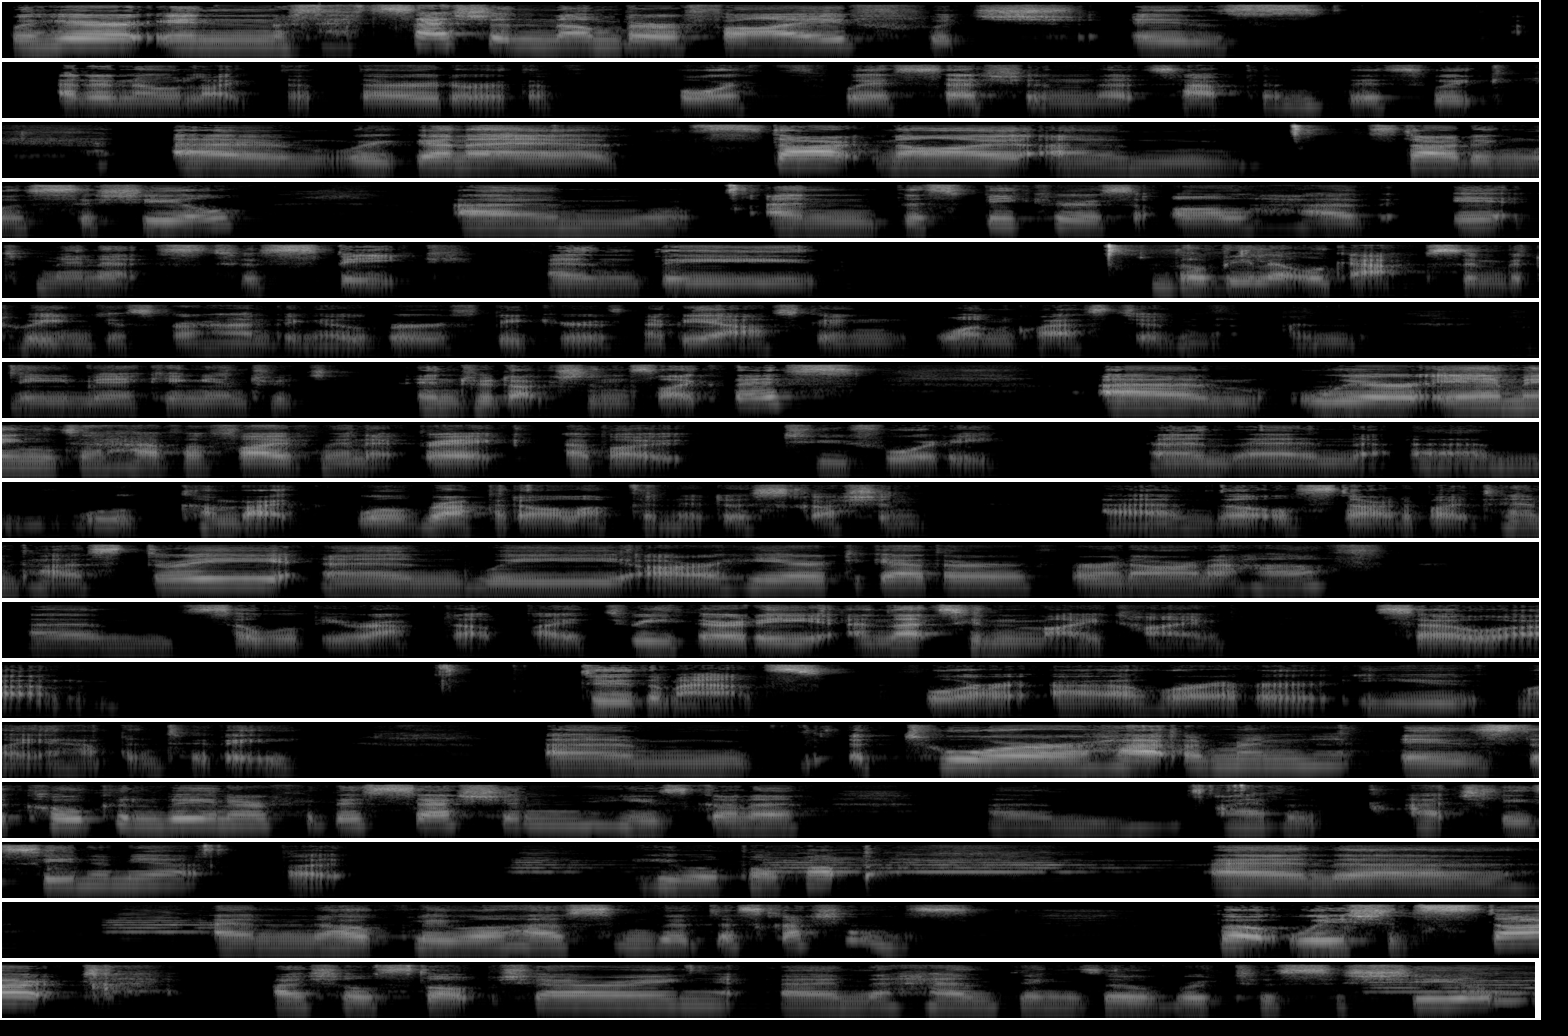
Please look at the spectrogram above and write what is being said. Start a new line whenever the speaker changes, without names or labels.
We're here in session number five, which is, I don't know, like the third or the fourth session that's happened this week. Um, we're gonna start now, um, starting with Susheel. Um, and the speakers all have eight minutes to speak and the there'll be little gaps in between just for handing over speakers, maybe asking one question and me making intro introductions like this. Um, we're aiming to have a five minute break about 2.40 and then um, we'll come back, we'll wrap it all up in a discussion. Um, that'll start about 10 past three and we are here together for an hour and a half. Um, so we'll be wrapped up by 3.30 and that's in my time. So um, do the maths for uh, wherever you might happen to be. Um, Tor Hattermann is the co-convener for this session. He's gonna, um, I haven't actually seen him yet, but he will pop up. And uh, and hopefully we'll have some good discussions. But we should start. I shall stop sharing and hand things over to Susheel.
